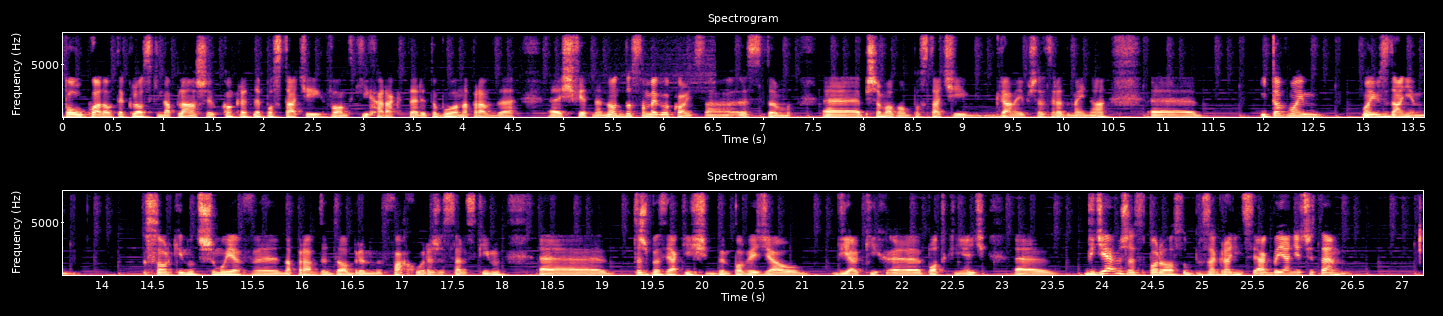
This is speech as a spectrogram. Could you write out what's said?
poukładał te kloski na planszy, konkretne postacie, ich wątki, charaktery. To było naprawdę e, świetne. No do samego końca z tą e, przemową postaci granej przez Redmayna. E, I to w moim, moim zdaniem Sorkin utrzymuje w naprawdę dobrym fachu reżyserskim, e, też bez jakichś, bym powiedział, wielkich e, potknięć. E, widziałem, że sporo osób z zagranicy, jakby ja nie czytałem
